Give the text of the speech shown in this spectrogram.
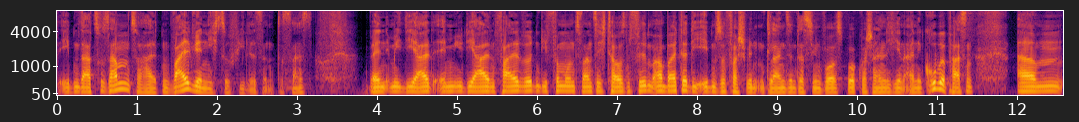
eben da zusammenzuhalten, weil wir nicht so viele sind. Das heißt, wenn im, Ideal, im idealen Fall würden die 25.000 Filmarbeiter, die ebenso verschwindend klein sind, dass sie in Wolfsburg wahrscheinlich in eine Grube passen, ähm,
